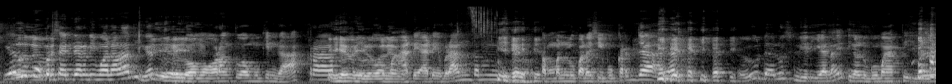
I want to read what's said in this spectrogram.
ya lu mau bersender di mana lagi kan Iya, iya. lu sama orang tua mungkin nggak akrab Iya, iya, lu sama adik-adik berantem Iya, gitu. iya. temen lu pada sibuk kerja kan lu udah lu sendirian aja tinggal nunggu mati gitu.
